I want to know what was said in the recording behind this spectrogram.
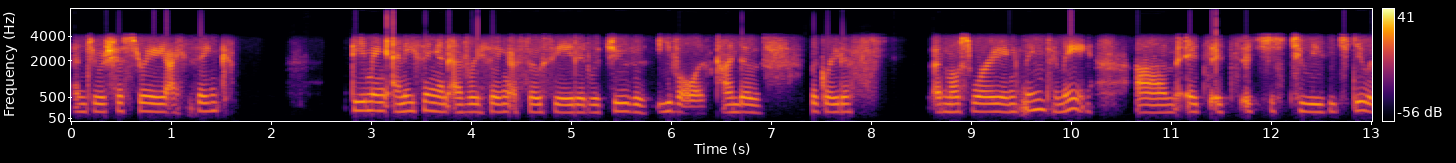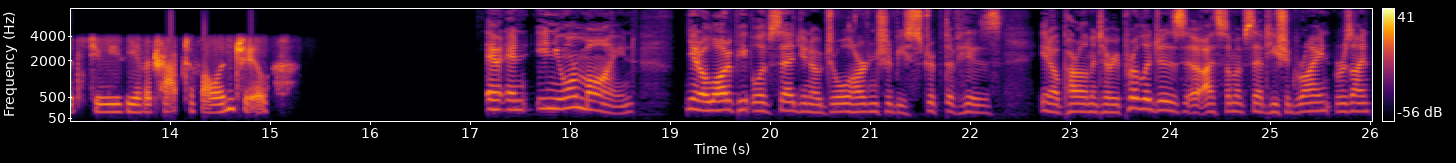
and Jewish history, I think deeming anything and everything associated with Jews as evil is kind of the greatest and most worrying thing to me. Um, it's it's it's just too easy to do. It's too easy of a trap to fall into. And, and in your mind, you know, a lot of people have said, you know, Joel Harden should be stripped of his, you know, parliamentary privileges. Uh, some have said he should resign.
